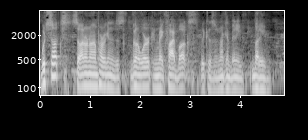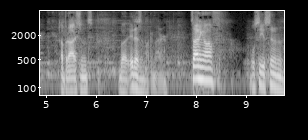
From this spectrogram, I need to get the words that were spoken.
which sucks. So, I don't know. I'm probably going to just go to work and make five bucks because there's not going to be anybody up at Ishans. But it doesn't fucking matter. Signing off. We'll see you soon.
